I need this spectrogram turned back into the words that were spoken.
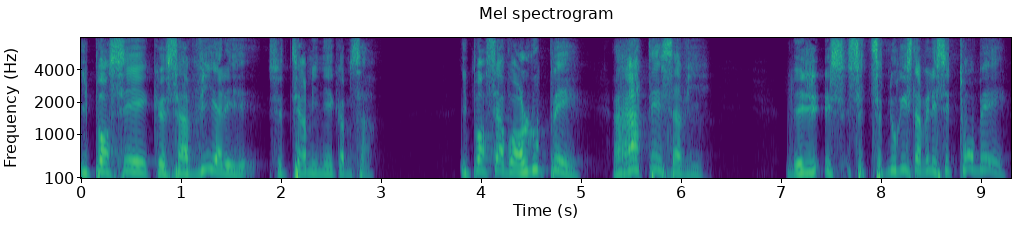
Il pensait que sa vie allait se terminer comme ça. Il pensait avoir loupé, raté sa vie. Cette nourrice l'avait laissé tomber.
